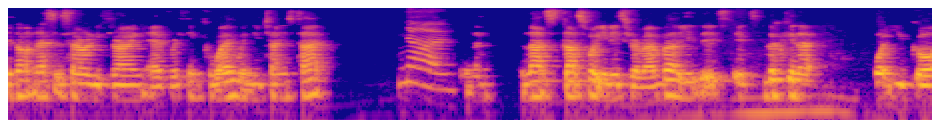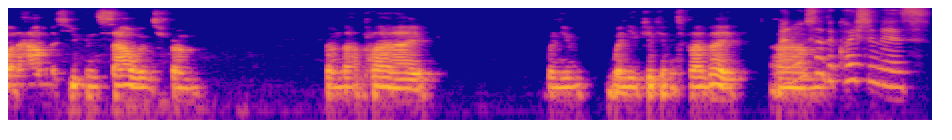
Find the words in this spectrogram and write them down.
you're not necessarily throwing everything away when you change tack. No, and that's that's what you need to remember. It's it's looking at what you've got and how much you can salvage from from that plan A when you when you kick it into plan B. and also Um, the question is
